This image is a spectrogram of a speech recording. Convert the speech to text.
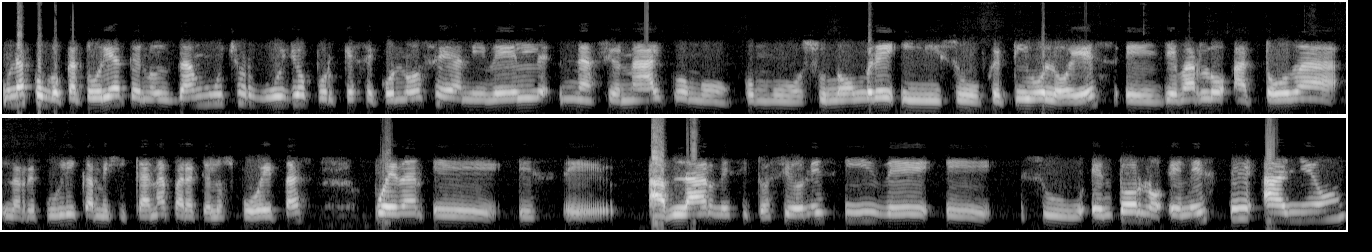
una convocatoria que nos da mucho orgullo porque se conoce a nivel nacional como, como su nombre y su objetivo lo es, eh, llevarlo a toda la República Mexicana para que los poetas puedan eh, este, hablar de situaciones y de eh, su entorno. En este año,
